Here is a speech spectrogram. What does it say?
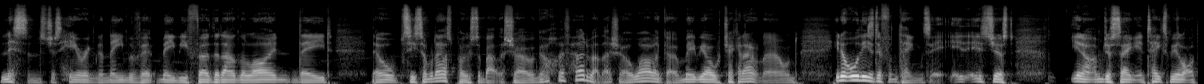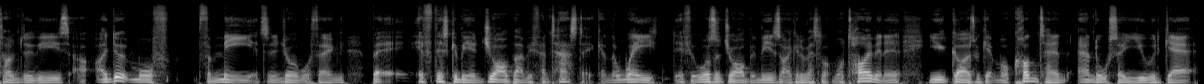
listens, just hearing the name of it, maybe further down the line they'd they'll see someone else post about the show and go, oh, I've heard about that show a while ago. Maybe I'll check it out now. And you know, all these different things. It, it's just you know, I'm just saying it takes me a lot of time to do these. I, do it more f- for me, it's an enjoyable thing. But if this could be a job, that'd be fantastic. And the way, if it was a job, it means I could invest a lot more time in it. You guys would get more content, and also you would get,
